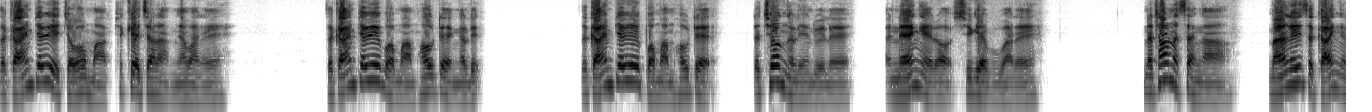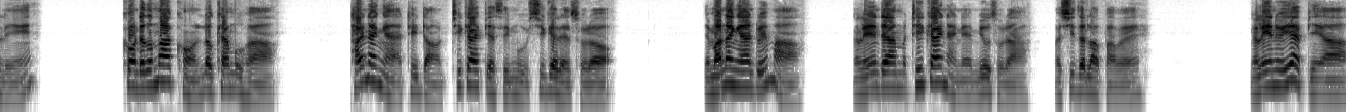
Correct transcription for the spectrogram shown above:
စကိုင်းပြည့်ပြည့်ကြောပေါ်မှာဖြစ်ခဲ့ကြတာများပါတယ်စကိုင်းပြည့်ပြည့်ပေါ်မှာမဟုတ်တဲ့ငလျင်စကိုင်းပြည့်ပြည့်ပေါ်မှာမဟုတ်တဲ့တချို့ငလျင်တွေလည်းအနှဲငယ်တော့ရှိခဲ့ပူပါတယ်2025မန်လေးစကိုင်းငလျင်ခွန်တသမခွန်လှုပ်ခတ်မှုဟာထိုင်းနိုင်ငံအထိပ်တောင်ထိခိုက်ပျက်စီးမှုရှိခဲ့တယ်ဆိုတော့မြန်မာနိုင်ငံအတွင်းမှာ ငလင်တံမထိခိုက်နိုင်တဲ့မြို့ဆိုတာမရှိသလောက်ပါပဲငလင်တွေရဲ့ပြင်အား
